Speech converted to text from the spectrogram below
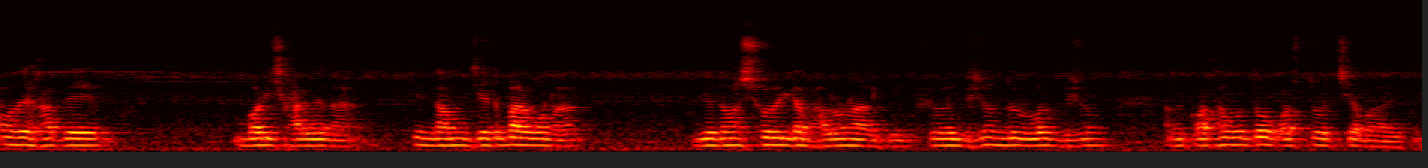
আমাদের হাতে বডি ছাড়বে না। কিন্তু আমি যেতে পারব না, যেহেতু আমার শরীরটা ভালো না আর কি। শরীর ভীষণ দুর্বল, ভীষণ আমি কথা বলতেও কষ্ট হচ্ছে আমার আর কি।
